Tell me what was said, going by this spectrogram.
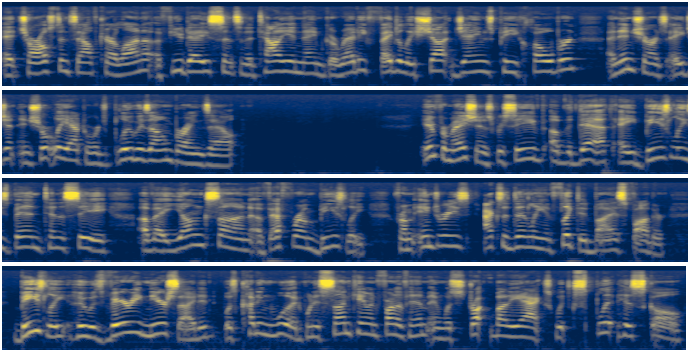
at Charleston, South Carolina, a few days since an Italian named Goretti fatally shot James P. Colburn, an insurance agent, and shortly afterwards blew his own brains out. Information is received of the death, a Beasley's Bend, Tennessee, of a young son of Ephraim Beasley from injuries accidentally inflicted by his father. Beasley, who was very nearsighted, was cutting wood when his son came in front of him and was struck by the axe, which split his skull.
